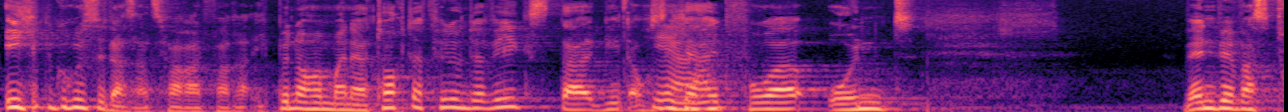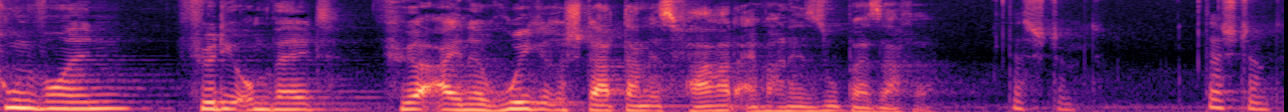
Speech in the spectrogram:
ich begrüße das als Fahrradfahrer. Ich bin auch mit meiner Tochter viel unterwegs, da geht auch Ja. Sicherheit vor. Und wenn wir was tun wollen für die Umwelt, für eine ruhigere Stadt, dann ist Fahrrad einfach eine super Sache. das stimmt. Das stimmt.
